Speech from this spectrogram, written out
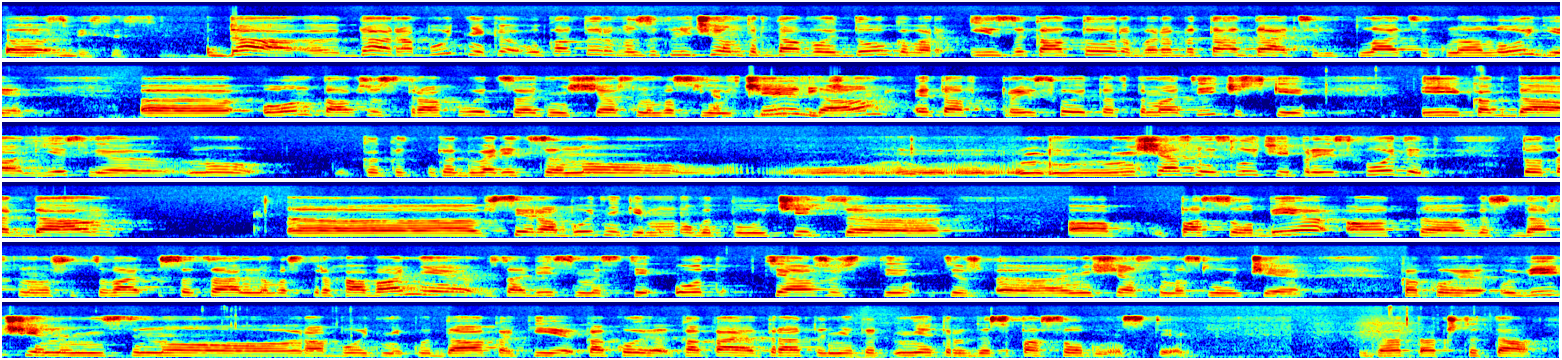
Э, да, э, да, работник, у которого заключен трудовой договор и за которого работодатель платит налоги, э, он также страхуется от несчастного случая. Да, это происходит автоматически. И когда, если, ну, как, как говорится, ну, несчастный случай происходит, то тогда э, все работники могут получить э, э пособие от э, государственного социального страхования в зависимости от тяжести тяж, э, несчастного случая. Какое увечье нанесено работнику, да, какие, какое, какая трата нетрудоспособности. Да, так что так.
